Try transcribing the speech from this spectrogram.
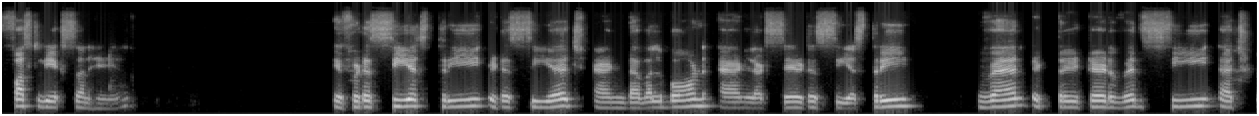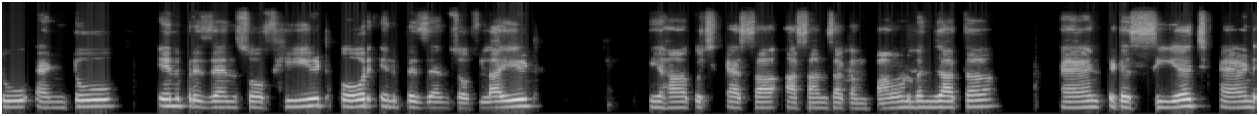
first reaction here if it is ch3 it is ch and double bond and let's say it is ch3 when it treated with ch2n2 in presence of heat or in presence of light यहाँ कुछ ऐसा आसान सा कंपाउंड बन जाता and it is C H and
